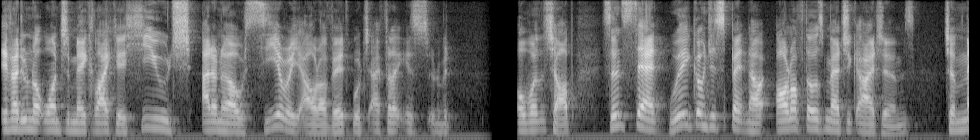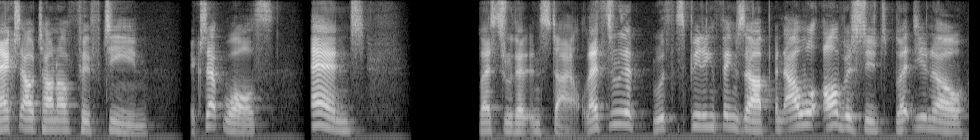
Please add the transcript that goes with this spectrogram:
if I do not want to make like a huge, I don't know, series out of it, which I feel like is a bit over the top. So instead, we're going to spend now all of those magic items to max out Town Hall 15, except walls, and Let's do that in style. Let's do that with speeding things up. And I will obviously let you know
